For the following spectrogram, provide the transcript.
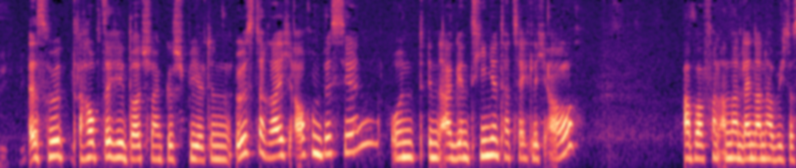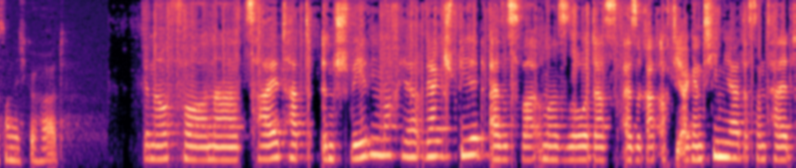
es wird hauptsächlich in Deutschland gespielt, in Österreich auch ein bisschen und in Argentinien tatsächlich auch. Aber von anderen Ländern habe ich das noch nicht gehört. Genau, vor einer Zeit hat in Schweden noch ja wer gespielt. Also es war immer so, dass, also gerade auch die Argentinier, das sind halt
